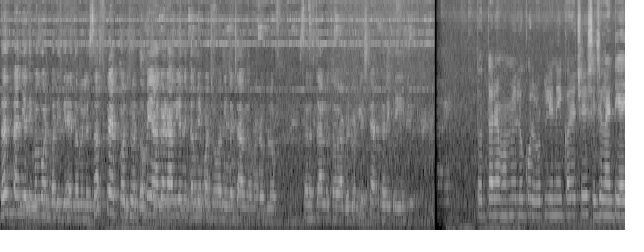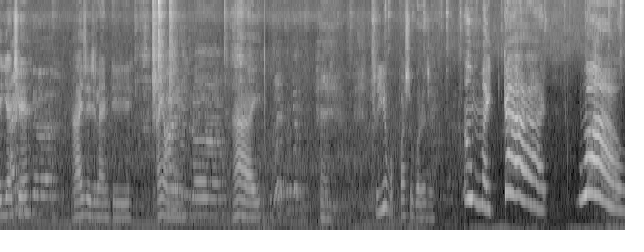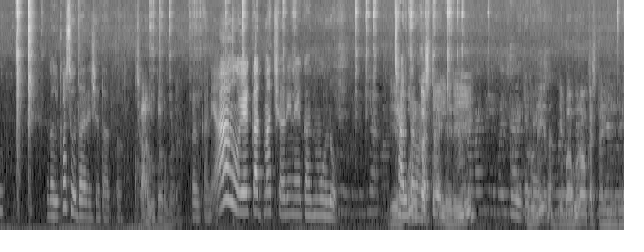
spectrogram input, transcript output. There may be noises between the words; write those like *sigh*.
ધન ધાન્યથી ભગવાન ભરી દે તમે એટલે સબસ્ક્રાઇબ કરજો તો અમે આગળ આવી અને તમને પણ જોવાની મજા આવે અમારો બ્લોગ સરસ ચાલો તો આપણે રોટલી સ્ટાર્ટ કરી દઈએ. તો અત્યારે મમ્મી લોકો રોટલી નહીં કરે છે સેજલ આંટી આવી ગયા છે. Hi Sejal aunty. Hi mummy. Hi. જોઈએ પપ્પા શું કરે છે. ઓ માય ગોડ વાવ ગલકા સુધારે છે તાર તો. છાલ ઉતારો બધા ગલકાને. આ હું એક હાથમાં છરીને એક હાથમાં ઓલો. છાલ ઉતારો કા સ્ટાઈલ રે? એ બાબુરાવ કા સ્ટાઈલ રે?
